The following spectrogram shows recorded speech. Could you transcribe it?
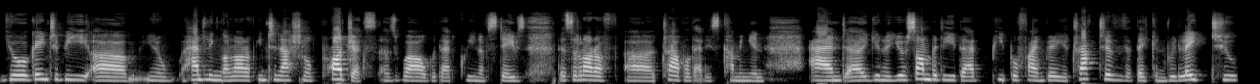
you're going to be um, you know handling a lot of international projects as well with that Queen of Staves. There's a lot of uh, travel that is coming in, and uh, you know you're somebody that people find very attractive that they can relate to,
